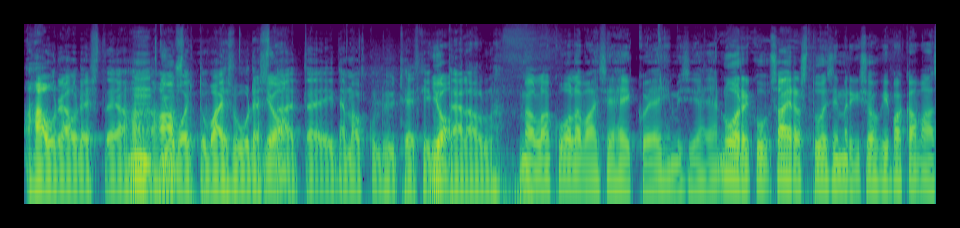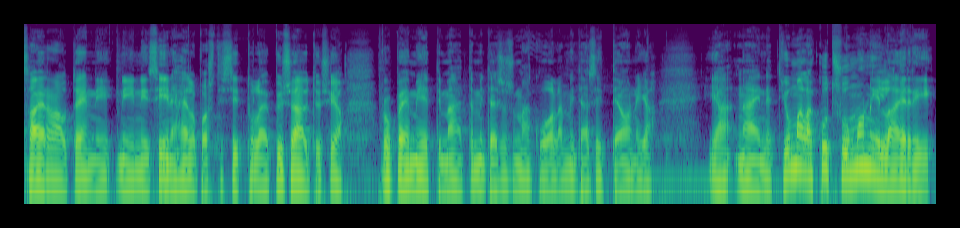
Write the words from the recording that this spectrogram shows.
hauraudesta ja ha- Mm, haavoittuvaisuudesta, Joo. että ei tämä ole kuin lyhyt hetki, kun Joo. täällä ollaan. Me ollaan kuolevaisia, heikkoja ihmisiä. Ja nuori, kun sairastuu esimerkiksi johonkin vakavaan sairauteen, niin, niin, niin siinä helposti sitten tulee pysäytys ja rupeaa miettimään, että miten jos mä kuolen, mitä sitten on. Ja, ja näin, että Jumala kutsuu monilla eri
